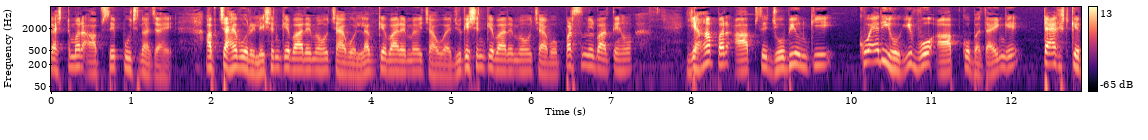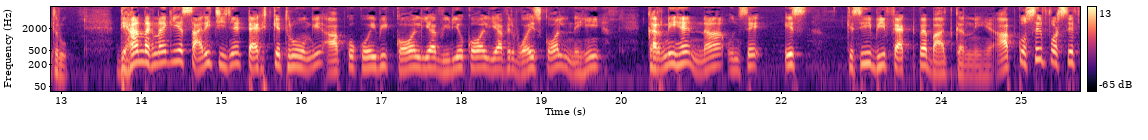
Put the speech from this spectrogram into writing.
कस्टमर आपसे पूछना चाहे। अब चाहे वो रिलेशन के बारे में हो, चाहे वो लव के बारे में हो, चाहे वो एजुकेशन के बारे में हो, चाहे वो पर्सनल बातें हो, यहाँ पर आपसे जो भी उनकी क्वेरी होगी, वो आपको बताएँगे टेक्स्ट के थ्रू ध्यान रखना है कि ये सारी चीज़ें टेक्स्ट के थ्रू होंगी। आपको कोई भी कॉल या वीडियो कॉल या फिर वॉइस कॉल नहीं करनी है, ना उनसे इस किसी भी फैक्ट पे बात करनी है। आपको सिर्फ़ और सिर्फ़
